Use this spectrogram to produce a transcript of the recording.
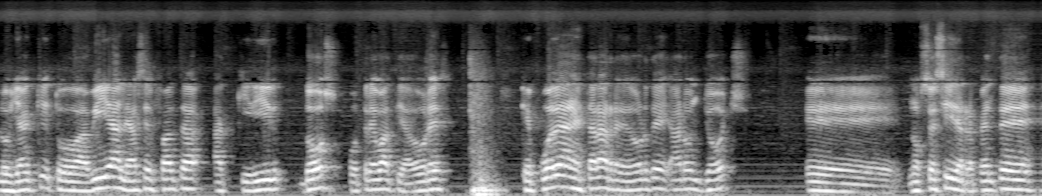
los Yankees todavía le hace falta adquirir dos o tres bateadores que puedan estar alrededor de Aaron George. Eh, no sé si de repente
